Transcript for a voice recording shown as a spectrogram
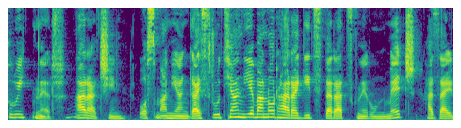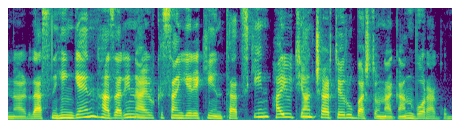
թրույթներ։ Առաջին՝ Օսմանյան գայսրության եւ անոր հարագից տարածքներուն մեջ 1915-ին 1923-ի ընթացքին հայության չարտերու ճշտոնական որակում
